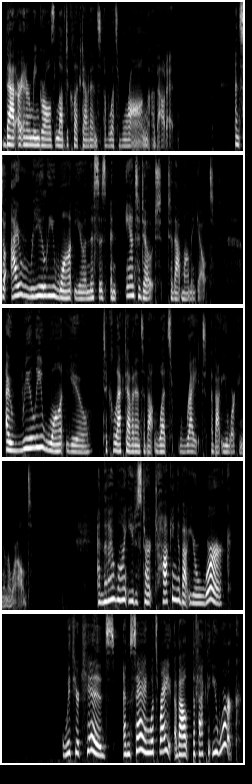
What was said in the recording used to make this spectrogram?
that our inner mean girls love to collect evidence of what's wrong about it. And so I really want you, and this is an antidote to that mommy guilt. I really want you to collect evidence about what's right about you working in the world. And then I want you to start talking about your work with your kids and saying what's right about the fact that you work.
